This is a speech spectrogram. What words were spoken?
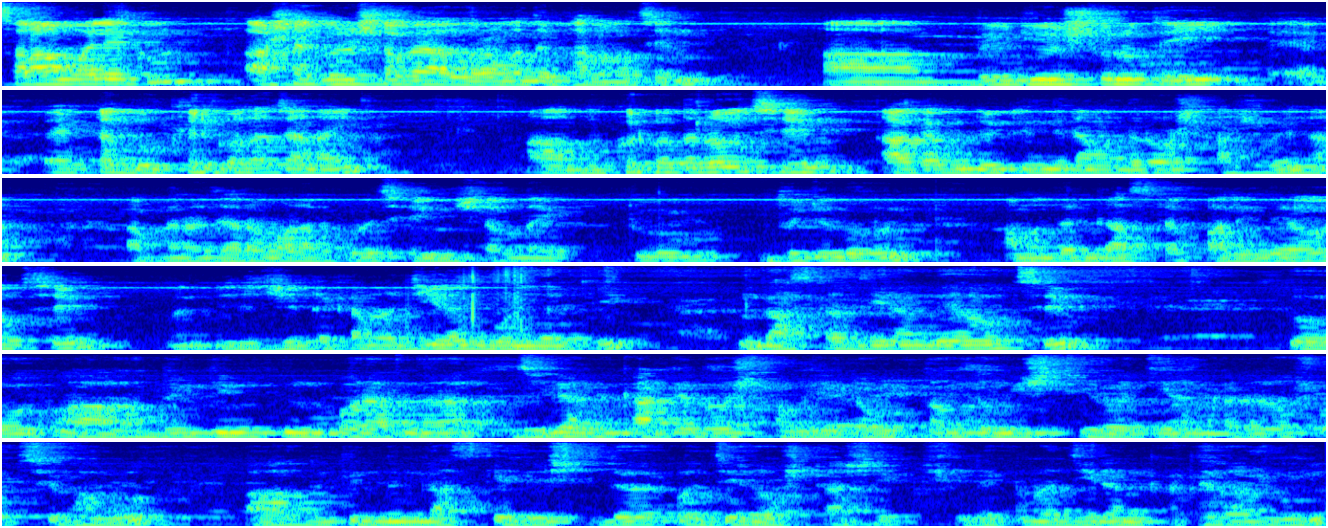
সালামু আলাইকুম। আশা করি সবাই আল্লাহর মধ্যে ভালো আছেন। ভিডিওর শুরুতেই একটা দুঃখের কথা জানাই। দুঃখের কথাটা হচ্ছে, আগামী দুই তিন দিন আমাদের রস আসবে না। আপনারা যারা অর্ডার করেছে ইনশাল্লাহ একটু ধৈর্য ধরুন। আমাদের গাছটা পালিয়ে দেওয়া হচ্ছে যেটাকে আমরা জিরান বলি আর কি, গাছটা জিরান দেওয়া হচ্ছে। তো দুই তিন দিন পরে আপনারা জিরান কাঠের রস পাবেন। এটা অত্যন্ত মিষ্টি হয়, জিরান কাঠের রস হচ্ছে ভালো। দুই তিন দিন গাছকে রেস্ট দেওয়ার পর যে রসটা আসে, সেটাকে আমরা জিরান কাঠের রস বলি।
